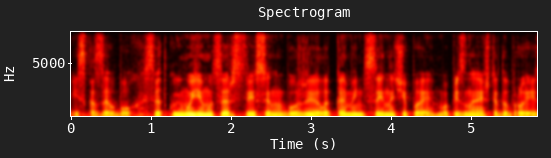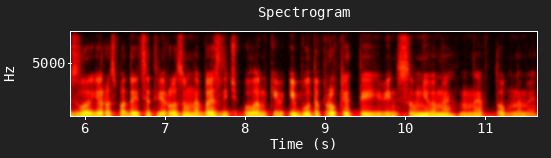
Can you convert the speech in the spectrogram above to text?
І сказав Бог: Святкуй моєму царстві, сину Божий, але камінь цей не чіпай, бо пізнаєш ти добро і зло, і розпадеться твій розум на безліч уламків, і буде проклятий він сумнівами невтомними.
